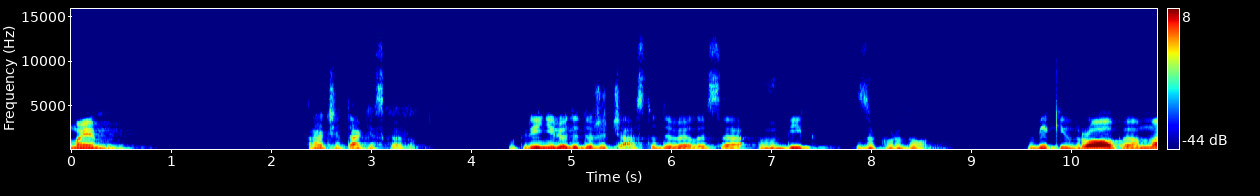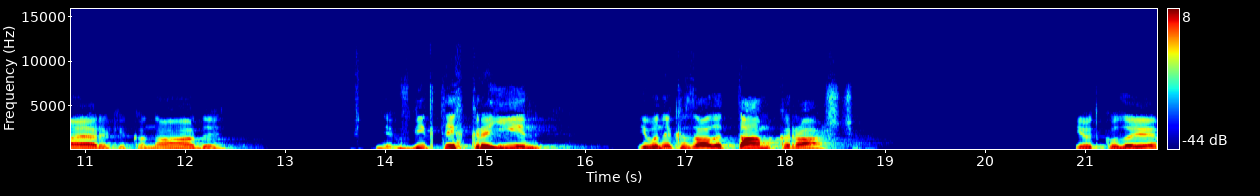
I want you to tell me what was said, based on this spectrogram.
Ми, радше так я скажу, в Україні люди дуже часто дивилися в бік за кордону, в бік Європи, Америки, Канади, в бік тих країн, і вони казали, там краще. І от коли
